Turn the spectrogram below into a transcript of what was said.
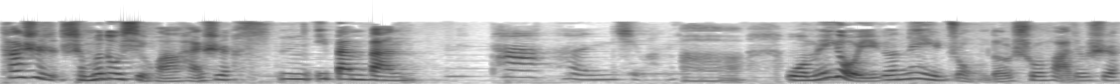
他是什么都喜欢，还是嗯一般般？他很喜欢。啊，我们有一个那种的说法，就是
